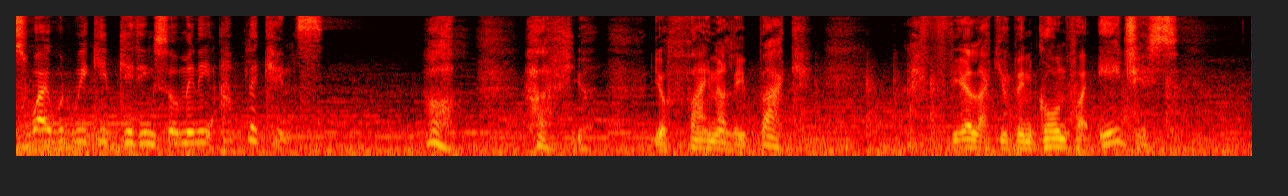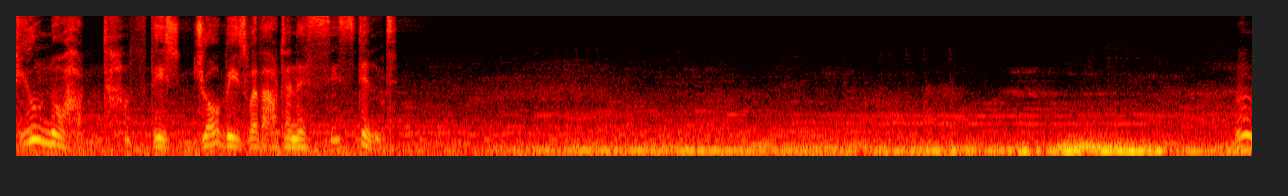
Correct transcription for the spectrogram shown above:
Else why would we keep getting so many applicants? Oh, you, you're finally back. I feel like you've been gone for ages. Do you know how tough this job is without an assistant? Hmm,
